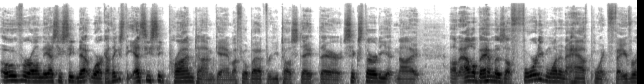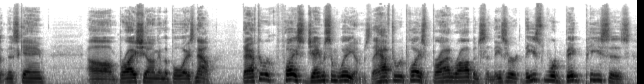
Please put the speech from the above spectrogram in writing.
Over on the SEC network, I think it's the SEC primetime game. I feel bad for Utah State there. 6.30 at night. Um, Alabama is a 41 and a half point favorite in this game. Um, Bryce Young and the boys. Now, they have to replace Jameson Williams. They have to replace Brian Robinson. These are these were big pieces –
